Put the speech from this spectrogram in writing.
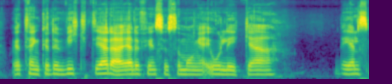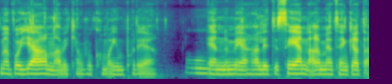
Och jag tänker det viktiga där, ja, det finns ju så många olika, dels med vår hjärna, vi kanske kommer in på det ännu mer här lite senare, men jag tänker att det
